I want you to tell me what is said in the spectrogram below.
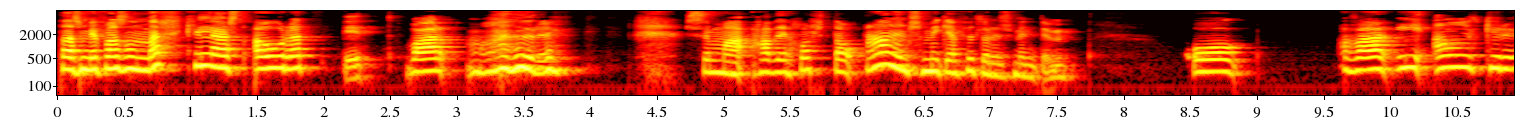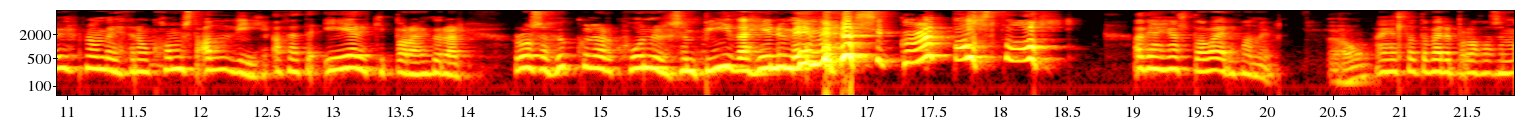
Það sem ég fannst hann merkilegast á Reddit var maðurinn sem að hafði hort á aðeins mikið af fullorðismyndum og var í algjöru uppnámi þegar hann komst að því að þetta er ekki bara einhverjar rosa huggulegar konur sem býða hinum yfir þessi göttalstór. Að því hann held að það væri þannig. já, Hann held að þetta væri bara það sem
